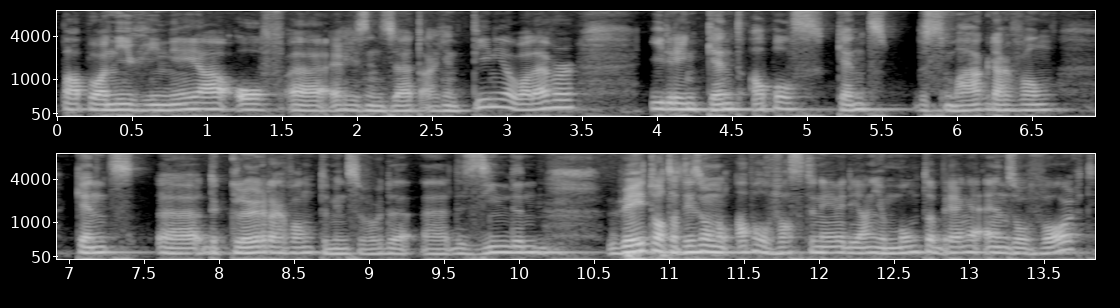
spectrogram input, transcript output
Papua Nieuw-Guinea of eh, ergens in Zuid-Argentinië, whatever. Iedereen kent appels, kent de smaak daarvan, kent eh, de kleur daarvan, tenminste voor de, eh, de zienden. Weet wat het is om een appel vast te nemen, die aan je mond te brengen enzovoort.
